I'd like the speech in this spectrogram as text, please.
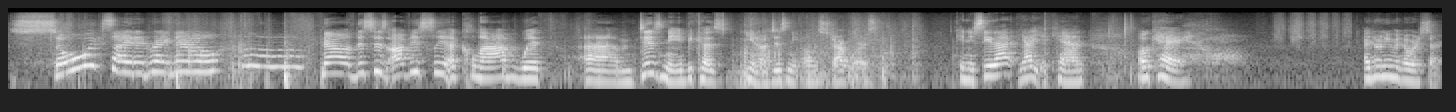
so excited right now. Oh. Now, this is obviously a collab with um, Disney because, you know, Disney owns Star Wars. Can you see that? Yeah, you can. Okay. I don't even know where to start.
